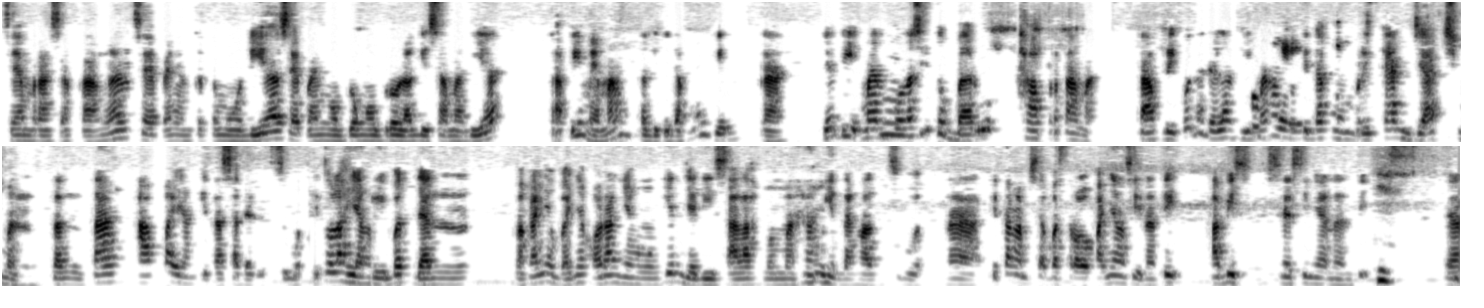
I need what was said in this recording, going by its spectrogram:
saya merasa kangen, saya pengen ketemu dia, saya pengen ngobrol-ngobrol lagi sama dia, tapi memang tadi tidak mungkin. Nah, jadi mindfulness hmm. itu baru hal pertama tahap berikutnya adalah gimana okay. untuk tidak memberikan judgement tentang apa yang kita sadari tersebut. Itulah yang ribet dan makanya banyak orang yang mungkin jadi salah memahami tentang hal tersebut. Nah, kita nggak bisa bahas terlalu panjang sih, nanti habis sesinya nanti. Ya.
